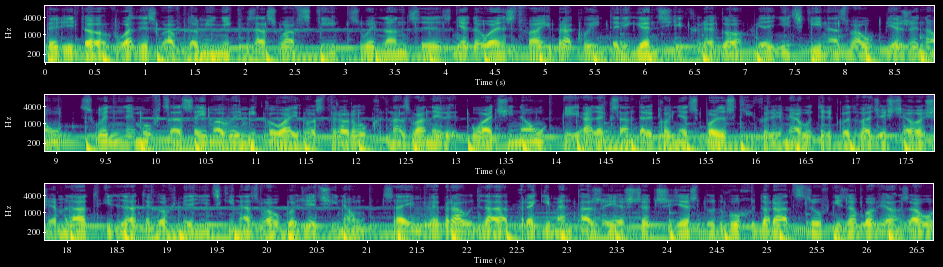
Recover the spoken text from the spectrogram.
Byli to Władysław Dominik Zasławski, słynący z niedołęstwa i braku inteligencji, którego Mielnicki nazwał pierzyną, słynny mówca sejmowy Mikołaj Ostroruk, nazwany łaciną i Aleksander Koniec Polski, który miał tylko 28 lat i dlatego Chmielnicki nazwał go dzieciną. Sejm wybrał dla regimentarzy jeszcze 32 doradców i zobowiązał,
